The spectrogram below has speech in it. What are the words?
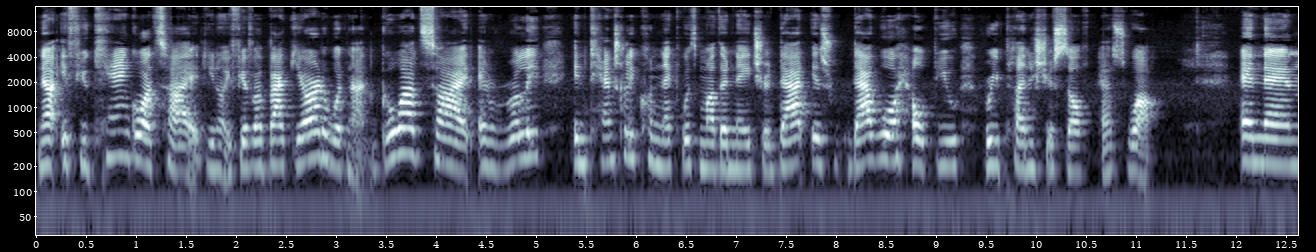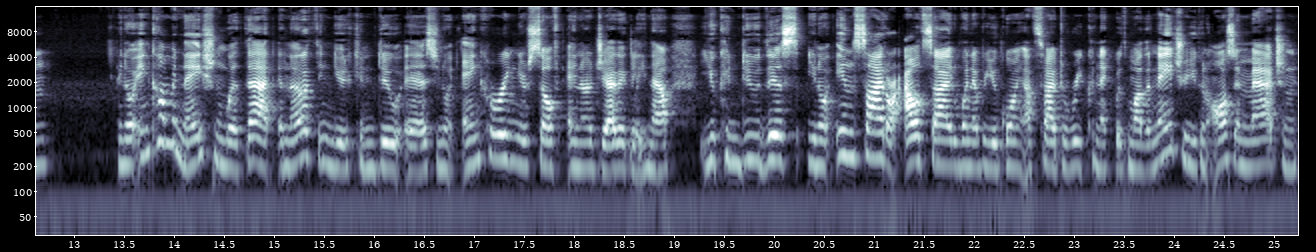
Now, if you can go outside, you know, if you have a backyard or whatnot, go outside and really intentionally connect with Mother Nature. That is that will help you replenish yourself as well. And then you know in combination with that another thing you can do is you know anchoring yourself energetically. Now you can do this you know inside or outside whenever you're going outside to reconnect with mother nature. You can also imagine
